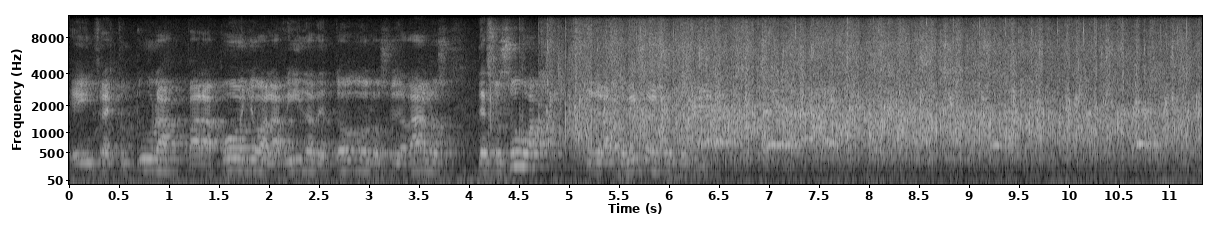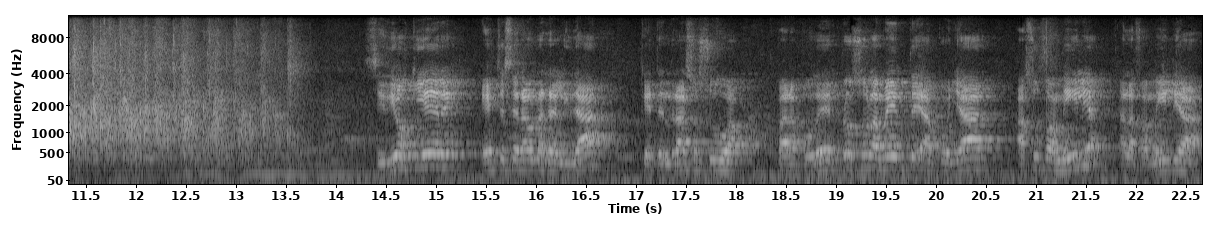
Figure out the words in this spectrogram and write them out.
eh, infraestructura para apoyo a la vida de todos los ciudadanos de Sosúa y de la provincia de Puerto Si Dios quiere, este será una realidad que tendrá Sosúa para poder no solamente apoyar a su familia, a la familia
